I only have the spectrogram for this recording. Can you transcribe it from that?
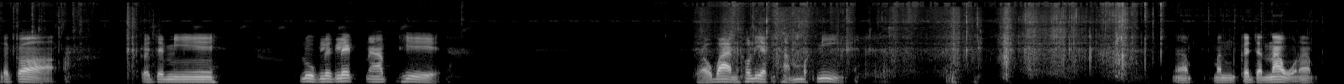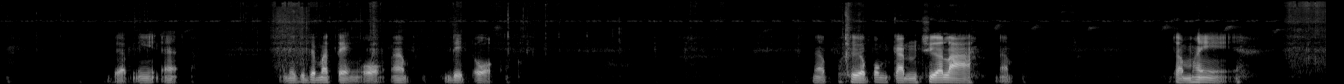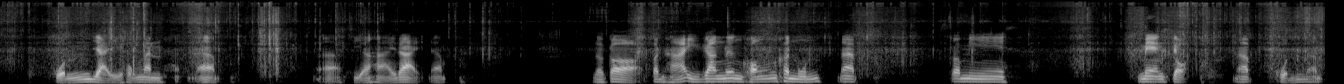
แล้วก็ก็จะมีลูกเล็ก ๆ นะครับที่ แถวบ้านเขาเรียกหำบักมี่นะครับ มันก็จะเน่านะครับ แบบนี้นะฮะอันนี้ก็จะมาแต่งออกนะครับ เด็ดออก นะครับเพื่อป้องกันเชื้อรานะครับทำให้ผลใหญ่ของมันนะครับเสียหายได้นะครับ แล้วก็ปัญหาอีกอย่างหนึ่งของขนุนนะครับ ก็มีแมงเจาะนะครับขนนะครับ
